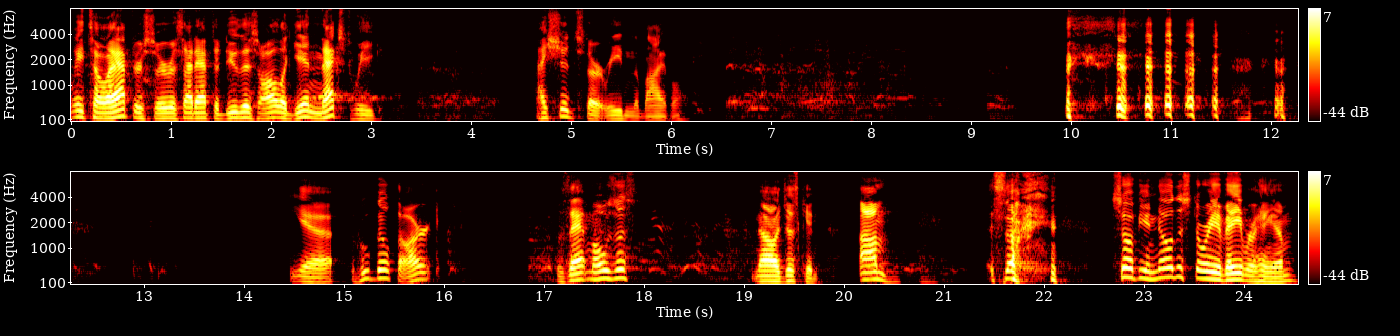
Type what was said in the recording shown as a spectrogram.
Wait till after service. I'd have to do this all again next week. I should start reading the Bible. yeah, who built the ark? Was that Moses? No, just kidding. Um, so, so if you know the story of Abraham,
